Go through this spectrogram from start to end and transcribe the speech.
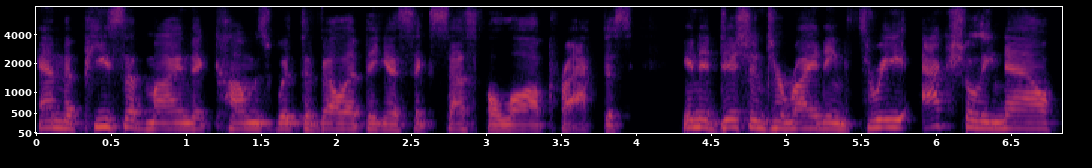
and the peace of mind that comes with developing a successful law practice. In addition to writing three, actually now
